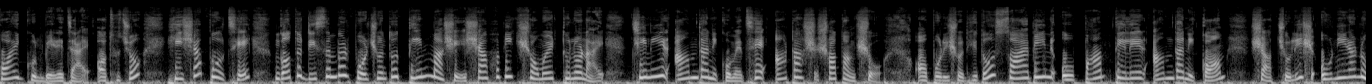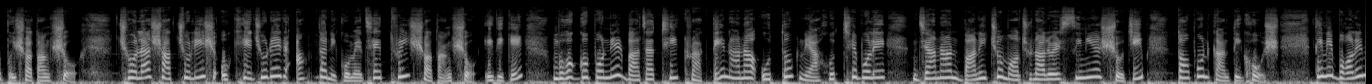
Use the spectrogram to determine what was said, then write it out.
কয়েক গুণ বেড়ে যায়। অথচ হিসাব বলছে, গত ডিসেম্বর পর্যন্ত তিন মাসে স্বাভাবিক সময়ের তুলনায় চিনির আমদানি কমেছে আটাশ শতাংশ। অপরিশোধিত সয়াবিন ও পাম তেলের আমদানি কম, সাতচল্লিশ ও নিরানব্বই শতাংশ। ছোলা সাতচল্লিশ ও খেজুরের আমদানি কমেছে ত্রিশ শতাংশ। এদিকে ভোগ্যপণ্যের বাজার ঠিক রাখতে নানা উদ্যোগ নেওয়া হচ্ছে বলে জানান বাণিজ্য মন্ত্রণালয়ের সিনিয়র সচিব তপন কান্তি ঘোষ। তিনি বলেন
